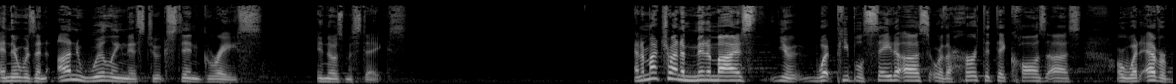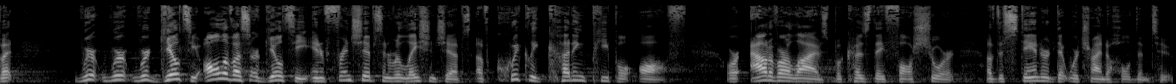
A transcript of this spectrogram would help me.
and there was an unwillingness to extend grace in those mistakes. And I'm not trying to minimize you know, what people say to us or the hurt that they cause us or whatever, but we're, we're, we're guilty. All of us are guilty in friendships and relationships of quickly cutting people off or out of our lives because they fall short of the standard that we're trying to hold them to.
